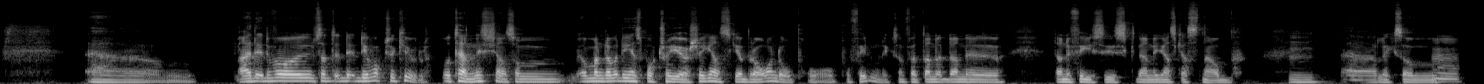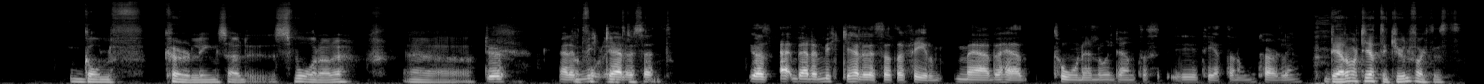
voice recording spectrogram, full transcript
Nej, det, det, var, så att det, det var också kul. Och tennis känns som, ja men det, var- det är en sport som gör sig ganska bra ändå på, på film liksom. För att den, den, är, den är fysisk, den är ganska snabb. Mm. Eh, liksom Mm. golf, curling, så här, svårare. Uh, Du, jag hade mycket hellre sett Jag hade mycket hellre sett en film med den här tonen och intensiteten om curling. Det hade varit jättekul faktiskt. Så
